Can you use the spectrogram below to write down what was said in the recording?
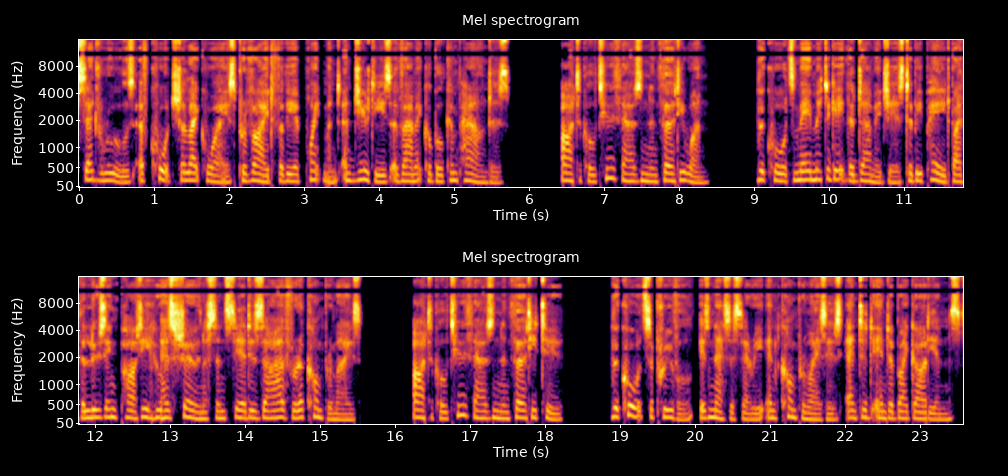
Said rules of court shall likewise provide for the appointment and duties of amicable compounders. Article 2031 the courts may mitigate the damages to be paid by the losing party who has shown a sincere desire for a compromise. Article 2032. The court's approval is necessary in compromises entered into by guardians,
